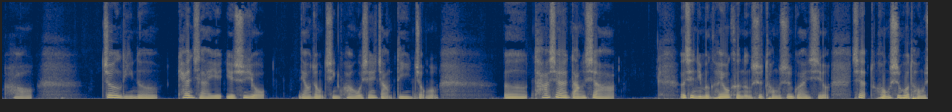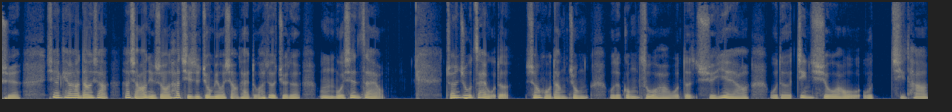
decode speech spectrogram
好，这里呢看起来也也是有两种情况。我先讲第一种哦，呃，他现在当下啊，而且你们很有可能是同事关系哦，现在同事或同学，现在看他当下，他想到你的时候，他其实就没有想太多，他就觉得，嗯，我现在哦，专注在我的。生活当中，我的工作啊，我的学业啊，我的进修啊，我我其他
